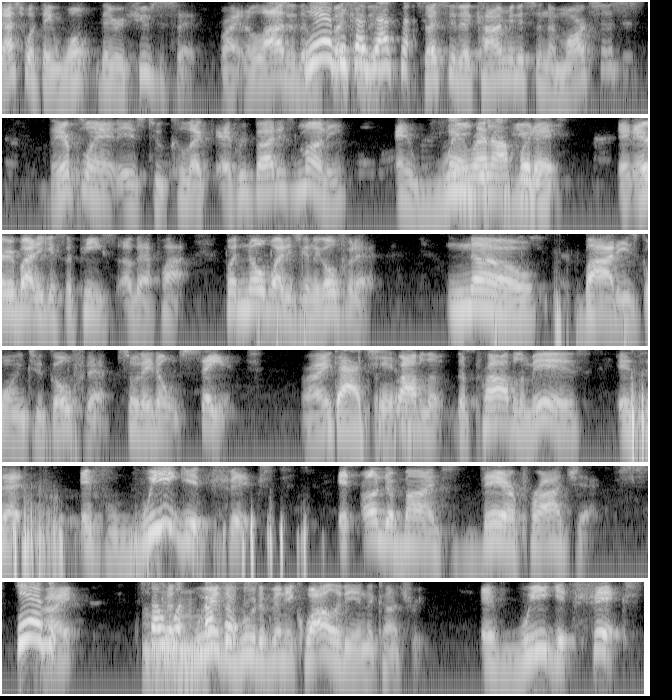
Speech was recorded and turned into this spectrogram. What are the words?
that's what they won't. They refuse to say, right? A lot of them, yeah, because the, that's not, especially the communists and the Marxists. Their plan is to collect everybody's money and, and run off with it, and everybody gets a piece of that pot. But nobody's going to go for that. Nobody's going to go for that, so they don't say it, right? Got the you. Problem. The problem is, is that if we get fixed, it undermines their project. Yeah, right. But, so because what, we're okay. the root of inequality in the country. If we get fixed,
